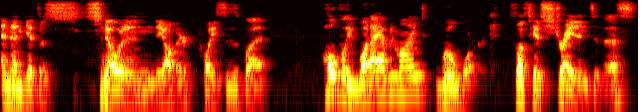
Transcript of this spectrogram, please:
and then get to S- Snowdin and the other places. But hopefully, what I have in mind will work. So let's get straight into this.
